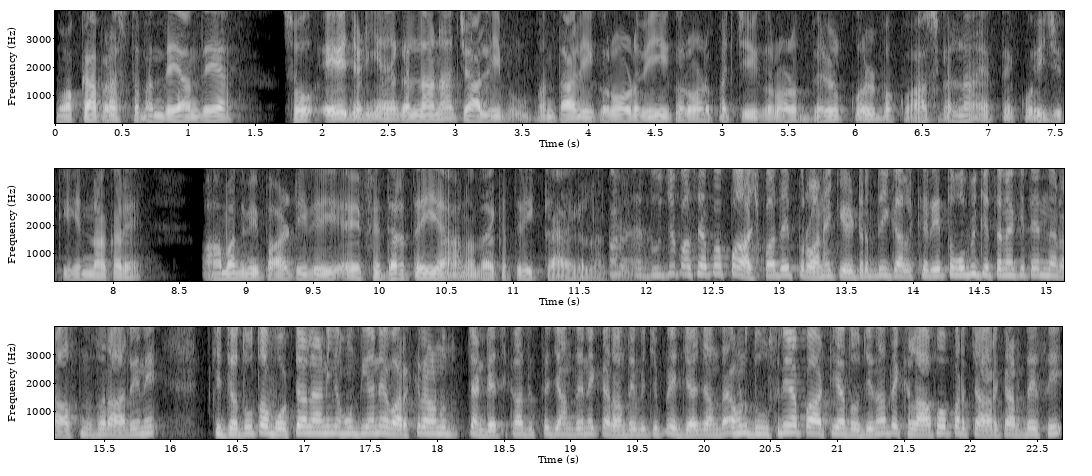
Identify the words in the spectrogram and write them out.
ਮੌਕਾ ਪ੍ਰਸਤ ਬੰਦੇ ਆਂਦੇ ਆ ਸੋ ਇਹ ਜਿਹੜੀਆਂ ਗੱਲਾਂ ਨਾ 40 45 ਕਰੋੜ 20 ਕਰੋੜ 25 ਕਰੋੜ ਬਿਲਕੁਲ ਬਕਵਾਸ ਗੱਲਾਂ 'ਤੇ ਕੋਈ ਯਕੀਨ ਨਾ ਕਰੇ ਆਮ ਆਦਮੀ ਪਾਰਟੀ ਦੀ ਇਹ ਫਿਦਰਤ ਹੀ ਆ ਉਹਨਾਂ ਦਾ ਇੱਕ ਤਰੀਕਾ ਹੈ ਗੱਲਾਂ। ਪਰ ਦੂਜੇ ਪਾਸੇ ਆਪਾਂ ਭਾਜਪਾ ਦੇ ਪੁਰਾਣੇ ਕੇਡਰ ਦੀ ਗੱਲ ਕਰੀਏ ਤਾਂ ਉਹ ਵੀ ਕਿਤੇ ਨਾ ਕਿਤੇ ਨਾਰਾਜ਼ ਨਜ਼ਰ ਆ ਰਹੇ ਨੇ ਕਿ ਜਦੋਂ ਤਾਂ ਵੋਟਾਂ ਲੈਣੀਆਂ ਹੁੰਦੀਆਂ ਨੇ ਵਰਕਰਾਂ ਨੂੰ ਝੰਡੇ ਚਕਾ ਦਿੱਤੇ ਜਾਂਦੇ ਨੇ ਘਰਾਂ ਦੇ ਵਿੱਚ ਭੇਜਿਆ ਜਾਂਦਾ। ਹੁਣ ਦੂਸਰੀਆਂ ਪਾਰਟੀਆਂ ਤੋਂ ਜਿਨ੍ਹਾਂ ਦੇ ਖਿਲਾਫ ਉਹ ਪ੍ਰਚਾਰ ਕਰਦੇ ਸੀ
